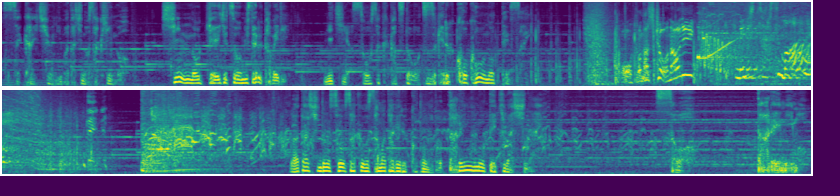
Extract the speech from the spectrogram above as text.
世界中に私の作品を真の芸術を見せるために日夜創作活動を続ける孤高の天才。おとなしくお縄にミスタースマイ私の創作を妨げることなど誰にもできはしない。そう誰にも。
